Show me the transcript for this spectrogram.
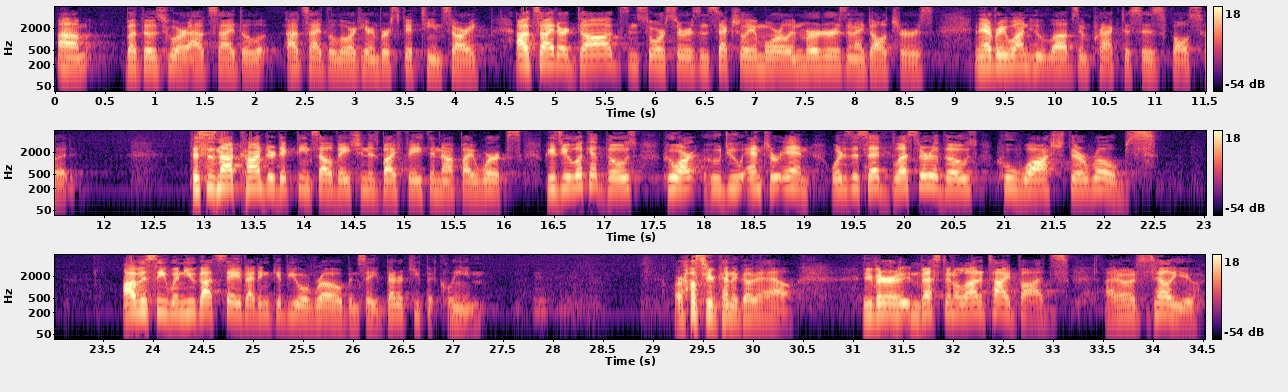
Um, but those who are outside the, outside the Lord here in verse 15, sorry. Outside are dogs and sorcerers and sexually immoral and murderers and idolaters and everyone who loves and practices falsehood. This is not contradicting salvation is by faith and not by works. Because you look at those who are, who do enter in. What does it say? Blessed are those who wash their robes. Obviously, when you got saved, I didn't give you a robe and say, better keep it clean or else you're going to go to hell. You better invest in a lot of Tide Pods. I don't know what to tell you.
